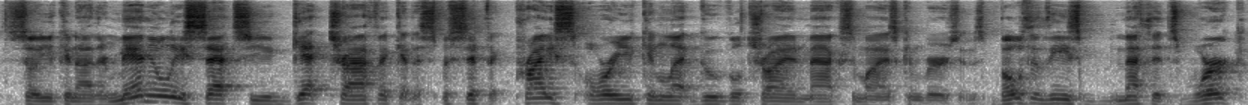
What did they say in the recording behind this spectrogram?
So you can either manually set so you get traffic at a specific price, or you can let Google try and maximize conversions. Both of these methods work.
